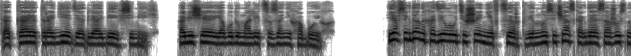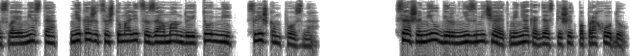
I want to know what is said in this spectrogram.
Какая трагедия для обеих семей. Обещаю, я буду молиться за них обоих». Я всегда находила утешение в церкви, но сейчас, когда я сажусь на свое место, мне кажется, что молиться за Аманду и Томми слишком поздно. Саша Милберн не замечает меня, когда спешит по проходу.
